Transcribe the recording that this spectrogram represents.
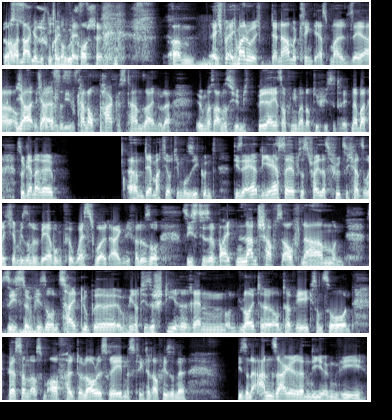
Das Aber nagel mich nicht drauf fest. vorstellen. ähm, ich, ich meine, der Name klingt erstmal sehr. Ja, ja, es ist, kann auch Pakistan sein oder irgendwas anderes. Ich will, mich, will ja jetzt auf niemanden auf die Füße treten. Aber so generell ähm, der macht ja auch die Musik und diese, die erste Hälfte des Trailers fühlt sich halt so richtig an wie so eine Werbung für Westworld eigentlich, weil du so siehst diese weiten Landschaftsaufnahmen und siehst irgendwie so in Zeitlupe irgendwie noch diese Stiere rennen und Leute unterwegs und so und hörst dann aus dem Off halt Dolores reden. Das klingt halt auch wie so eine, wie so eine Ansagerin, die irgendwie,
